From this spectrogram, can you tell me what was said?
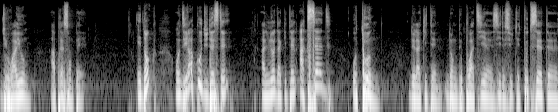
du royaume après son père. Et donc, on dira coup du destin, Alignor d'Aquitaine accède au trône de l'Aquitaine, donc de Poitiers, ainsi de suite, et toute cette, euh,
